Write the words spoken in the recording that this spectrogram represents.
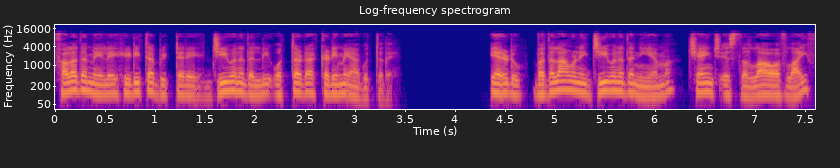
ಫಲದ ಮೇಲೆ ಹಿಡಿತ ಬಿಟ್ಟರೆ ಜೀವನದಲ್ಲಿ ಒತ್ತಡ ಕಡಿಮೆಯಾಗುತ್ತದೆ. ಎರಡು, ಬದಲಾವಣೆ ಜೀವನದ ನಿಯಮ change is the law of life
